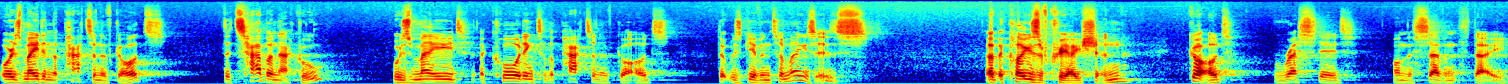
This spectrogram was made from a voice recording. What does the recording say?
or is made in the pattern of God's, The tabernacle was made according to the pattern of God that was given to Moses. At the close of creation, God rested on the seventh day.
